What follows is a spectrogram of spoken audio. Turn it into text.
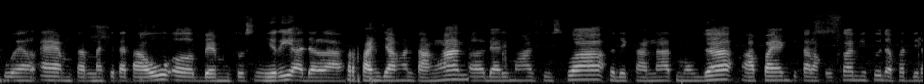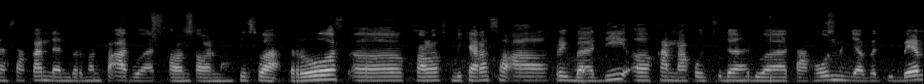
ULM karena kita tahu eh, BEM itu sendiri adalah perpanjangan tangan eh, dari mahasiswa ke dekanat. Semoga apa yang kita lakukan itu dapat dirasakan dan bermanfaat buat kawan-kawan mahasiswa. Terus eh, kalau bicara soal pribadi, eh, karena aku sudah dua tahun menjabat di BEM,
